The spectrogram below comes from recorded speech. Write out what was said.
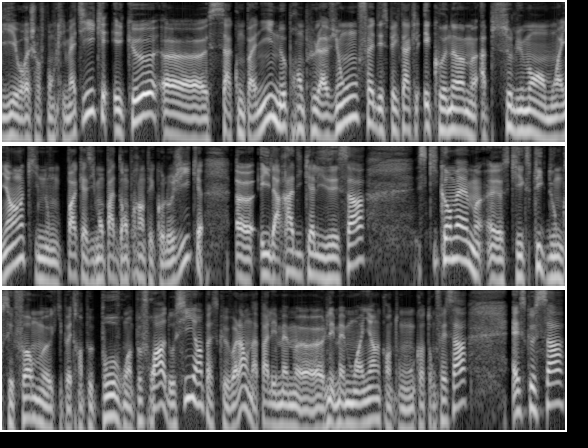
liée au réchauffement climatique et que euh, sa compagnie ne prend plus l'avion, fait des spectacles économes absolument en moyens qui n'ont pas quasiment pas d'empreinte écologique et il a radicalisé ça, ce qui quand même, ce qui explique donc ces formes qui peuvent être un peu pauvres ou un peu froides aussi, hein, parce que voilà, on n'a pas les mêmes les mêmes moyens quand on quand on fait ça. Est-ce que ça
